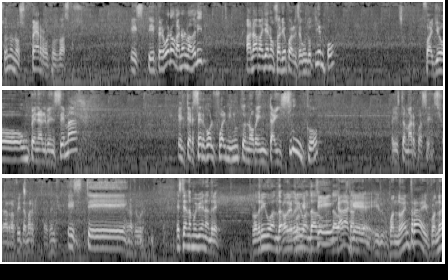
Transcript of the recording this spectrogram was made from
Son unos perros los vascos. Este, pero bueno, ganó el Madrid. Alaba ya no salió para el segundo tiempo. Falló un penal Benzema. El tercer gol fue al minuto 95. Ahí está Marco Asensio. A Rafita Márquez, Asensio. Este, figura. Este anda muy bien, André. Rodrigo anda, Rodri, Rodrigo porque- ha andado, sí, andado Cada bastante que bien. y cuando entra y cuando ha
